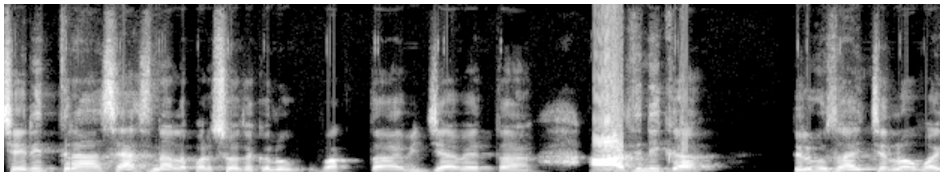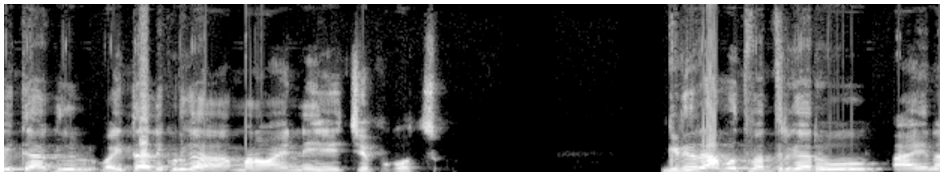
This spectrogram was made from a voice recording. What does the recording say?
చరిత్ర శాసనాల పరిశోధకులు వక్త విద్యావేత్త ఆధునిక తెలుగు సాహిత్యంలో వైతాకులు వైతాళికుడిగా మనం ఆయన్ని చెప్పుకోవచ్చు. గిడి రామూర్తి మంత్రి గారు ఆయన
